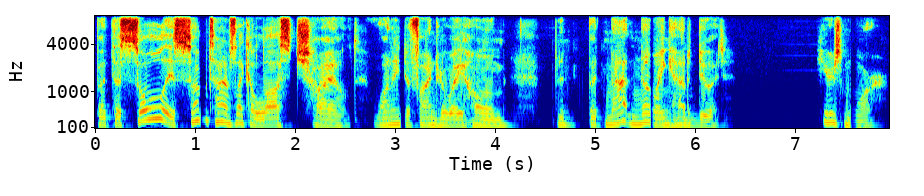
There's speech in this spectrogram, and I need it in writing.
But the soul is sometimes like a lost child, wanting to find her way home, but, but not knowing how to do it. Here's more.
